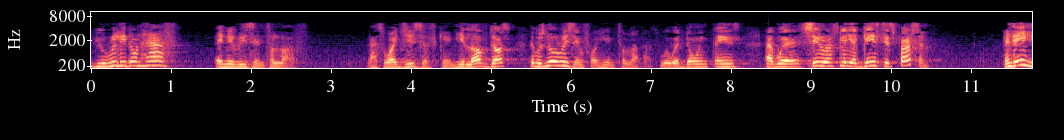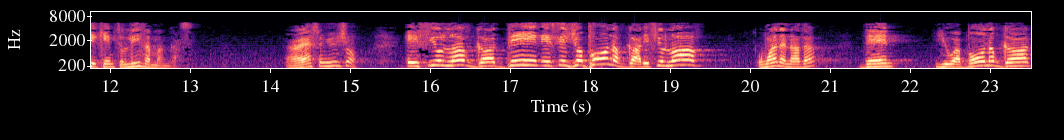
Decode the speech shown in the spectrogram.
you really don't have any reason to love. That's why Jesus came. He loved us. There was no reason for him to love us. We were doing things that were seriously against his person. And then he came to live among us. That's unusual. If you love God, then it says you're born of God. If you love one another, then you are born of God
